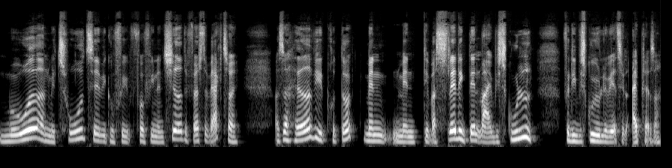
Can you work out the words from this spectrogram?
måde og en metode til, at vi kunne få finansieret det første værktøj. Og så havde vi et produkt, men, men det var slet ikke den vej, vi skulle, fordi vi skulle jo levere til legepladser.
